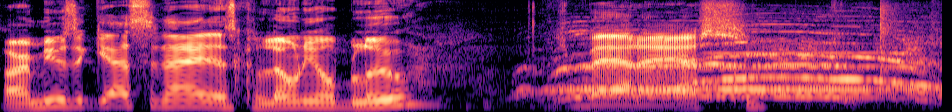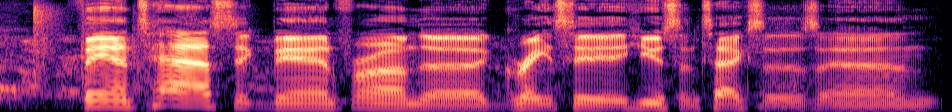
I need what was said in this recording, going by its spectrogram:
Our music guest tonight is Colonial Blue. It's badass. fantastic band from the great city of Houston, Texas, and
